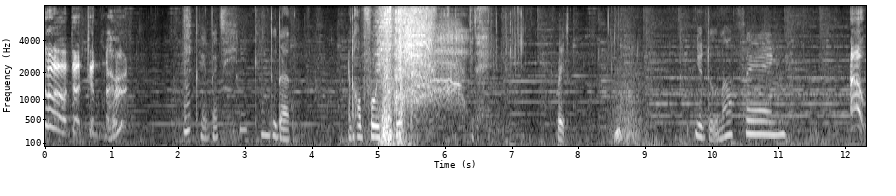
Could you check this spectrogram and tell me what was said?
Oh, that didn't hurt. Okay, but he can do that. And hopefully he'll do it. Great. You do nothing. Oh!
